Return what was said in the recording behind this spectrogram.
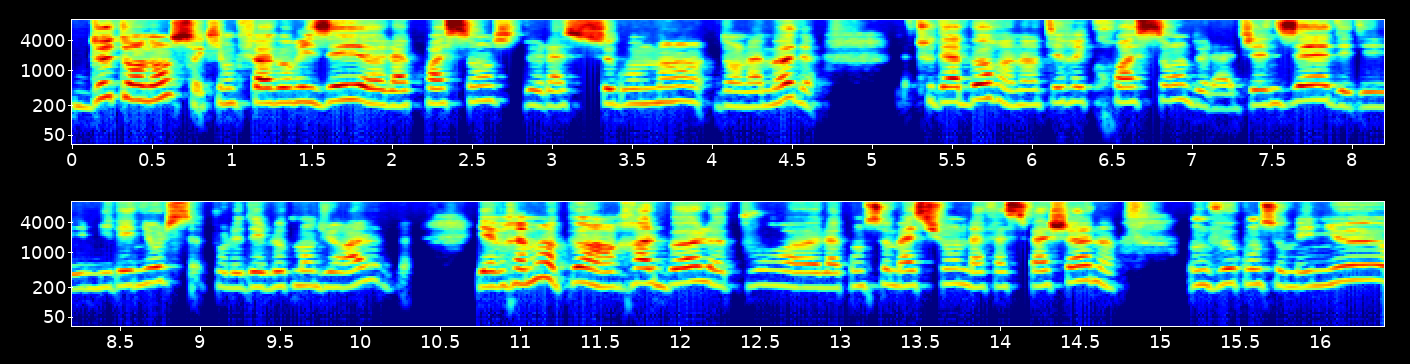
deux tendances qui ont favorisé la croissance de la seconde main dans la mode tout d'abord un intérêt croissant de la Gen Z et des millennials pour le développement durable. Il y a vraiment un peu un ras-le-bol pour euh, la consommation de la fast fashion on veut consommer mieux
